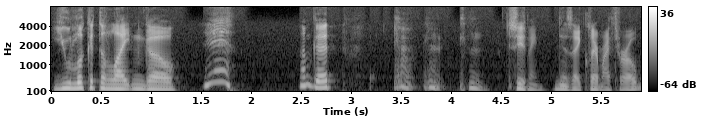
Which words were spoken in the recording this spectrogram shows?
you look at the light and go eh i'm good. Excuse me as i clear my throat.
